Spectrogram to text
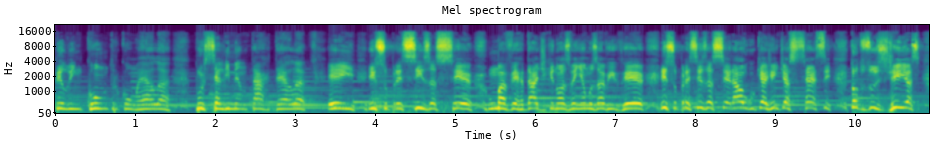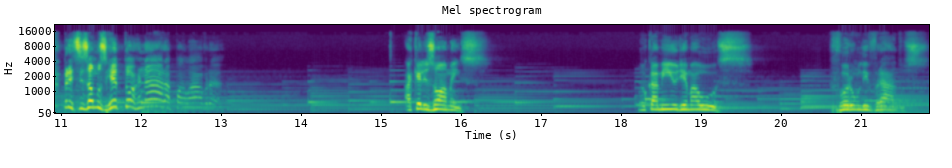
pelo encontro com ela, por se alimentar dela. Ei, isso precisa ser uma verdade que nós venhamos a viver, isso precisa ser algo que a gente acesse todos os dias. Precisamos retornar à palavra. Aqueles homens no caminho de Emaús foram livrados,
